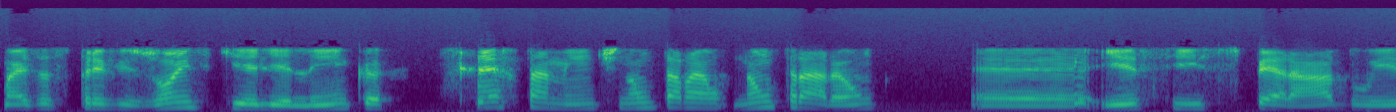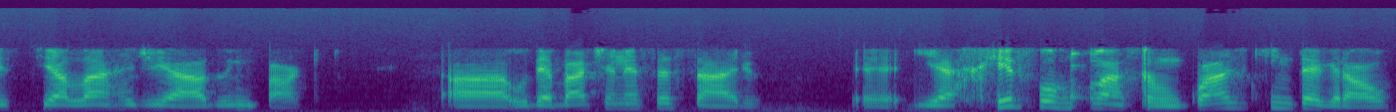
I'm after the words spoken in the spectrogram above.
mas as previsões que ele elenca certamente não trarão, não trarão é, esse esperado, esse alardeado impacto. Ah, o debate é necessário é, e a reformulação quase que integral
